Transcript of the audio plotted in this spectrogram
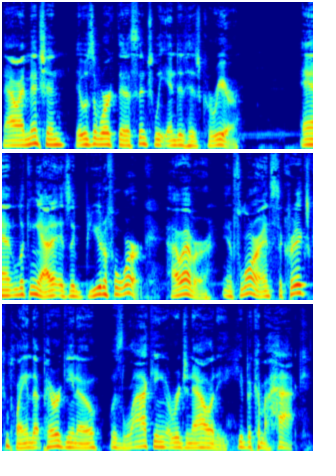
Now, I mentioned it was the work that essentially ended his career. And looking at it, it's a beautiful work. However, in Florence, the critics complained that Perugino was lacking originality. He'd become a hack.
